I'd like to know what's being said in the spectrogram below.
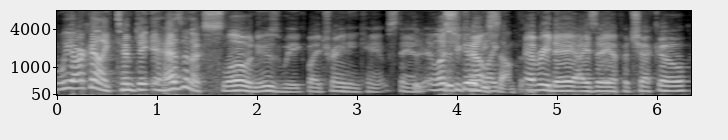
We are kind of like tempting. It has been a slow news week by training camp standard, unless There's you count like something. every day Isaiah Pacheco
